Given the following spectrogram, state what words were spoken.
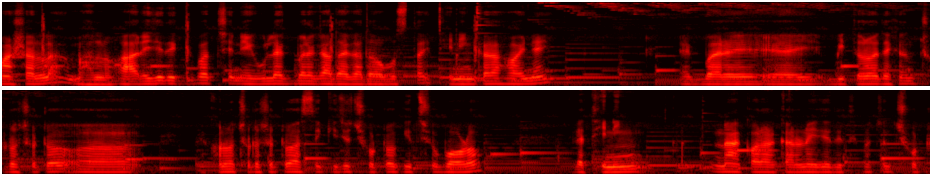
মার্শাল্লাহ ভালো। আর এই যে দেখতে পাচ্ছেন, এগুলো একবারে গাদা গাদা অবস্থায় থিনিং করা হয় নাই। একবারে ভিতরে দেখেন ছোট ছোট এখনও এখনও ছোট ছোট আছে, কিছু ছোট, কিছু বড়। এটা থিনিং না করার কারণে এই যে দেখতে পাচ্ছেন ছোট।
